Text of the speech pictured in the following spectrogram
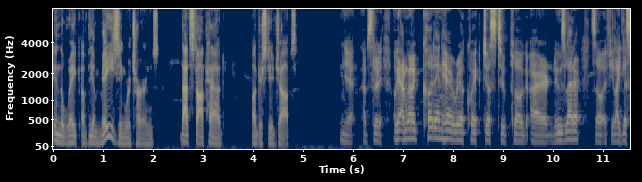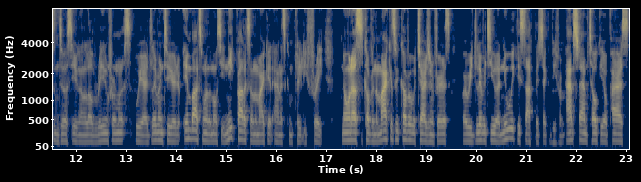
in the wake of the amazing returns that stock had under Steve Jobs. Yeah, absolutely. Okay, I'm going to cut in here real quick just to plug our newsletter. So if you like listening to us, you're going to love reading from us. We are delivering to your inbox one of the most unique products on the market, and it's completely free. No one else is covering the markets we cover with Charging and Fearless, where we deliver to you a new weekly stock pitch that could be from Amsterdam, Tokyo, Paris,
